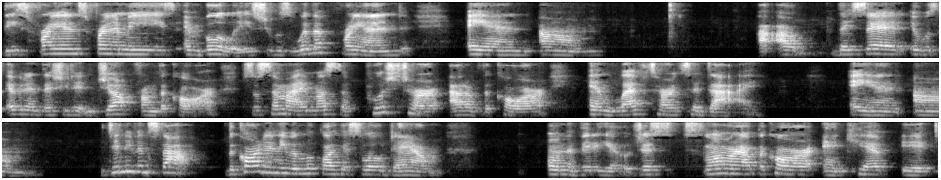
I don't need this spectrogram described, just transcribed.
these friends, frenemies, and bullies. She was with a friend, and um, I, I, they said it was evident that she didn't jump from the car. So somebody must have pushed her out of the car and left her to die. And um, didn't even stop. The car didn't even look like it slowed down on the video, just slung her out the car and kept it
